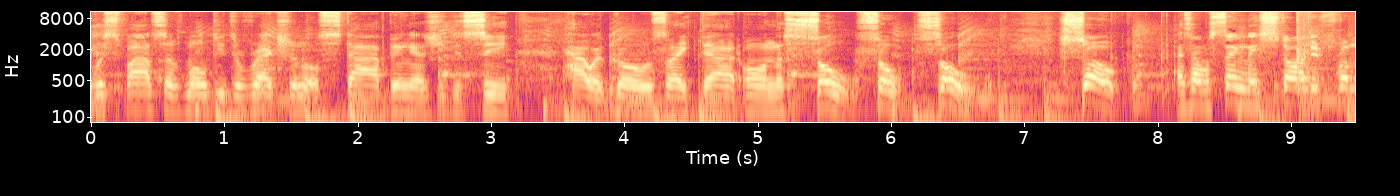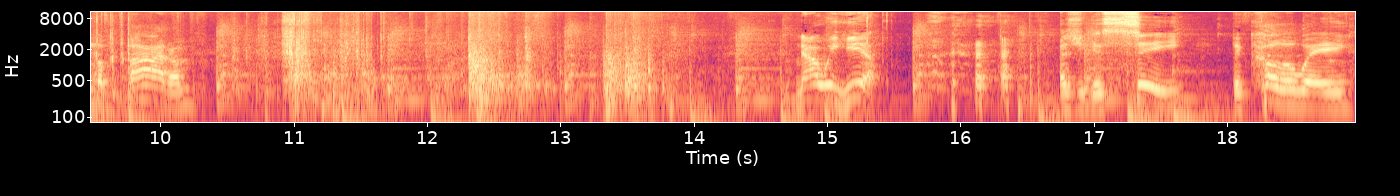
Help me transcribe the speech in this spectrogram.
responsive multi-directional stopping, as you can see how it goes like that on the sole, sole, sole. So, as I was saying, they started from the bottom. Now we're here. as you can see, the colorway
